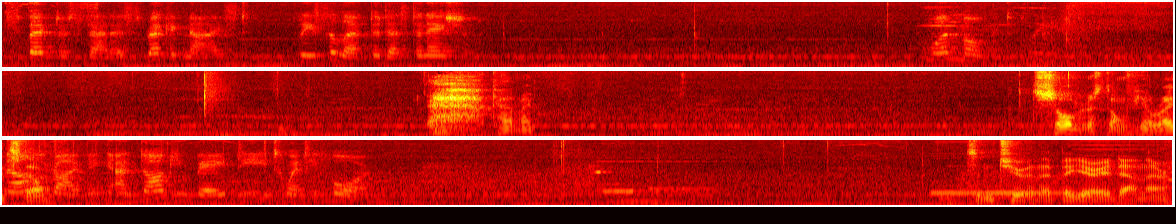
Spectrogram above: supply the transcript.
Spectre status recognized. Please select a destination. One moment, please. God, my shoulders don't feel right now still. arriving at Docking Bay D24. Some two in that big area down there.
